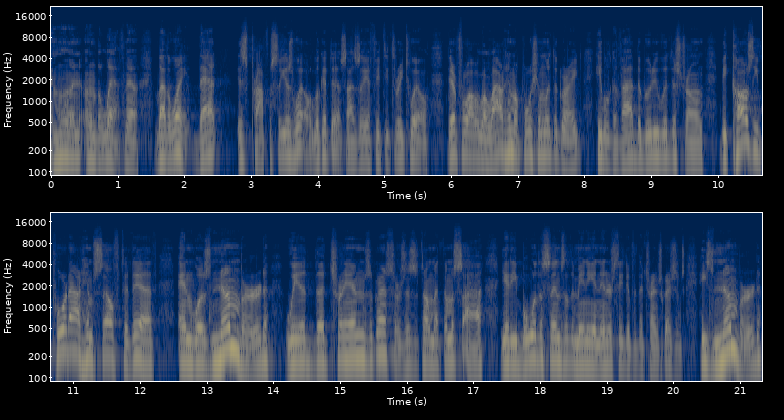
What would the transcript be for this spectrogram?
and one on the left. Now, by the way, that is prophecy as well. Look at this Isaiah 53 12. Therefore, I will allow him a portion with the great, he will divide the booty with the strong, because he poured out himself to death and was numbered with the transgressors. This is talking about the Messiah, yet he bore the sins of the many and interceded for the transgressions. He's numbered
